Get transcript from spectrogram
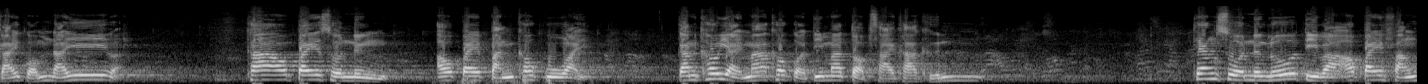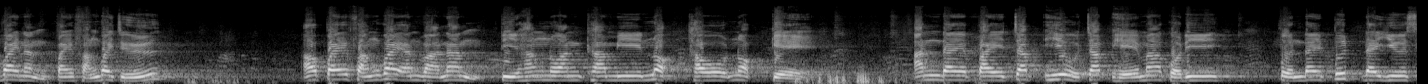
ไก่กลมไดข้าเอาไปส่วนหนึ่ง เอาไปปั่นเข้ากล้วย กันเข้าใหญ่มาเข้าก่อตีมาตอบสายคาขืน แท่งส่วนหนึ่งรู้ตีว่าเอาไปฝังไว้นั่น ไปฝังไว้จือ เอาไปฝังไว้อันว่านั่น ตีหังนอนคามีนอกเทานอกเก อันใดไปจับหิ้วจับเหมาก็ดี เปิ่นได้ปึดได้ยือเส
